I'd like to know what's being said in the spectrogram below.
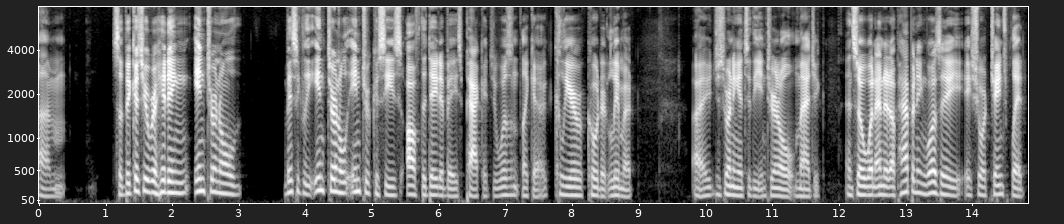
Um, so because you were hitting internal, basically internal intricacies of the database package, it wasn't like a clear coded limit. Uh, just running into the internal magic. And so what ended up happening was a, a short chain split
